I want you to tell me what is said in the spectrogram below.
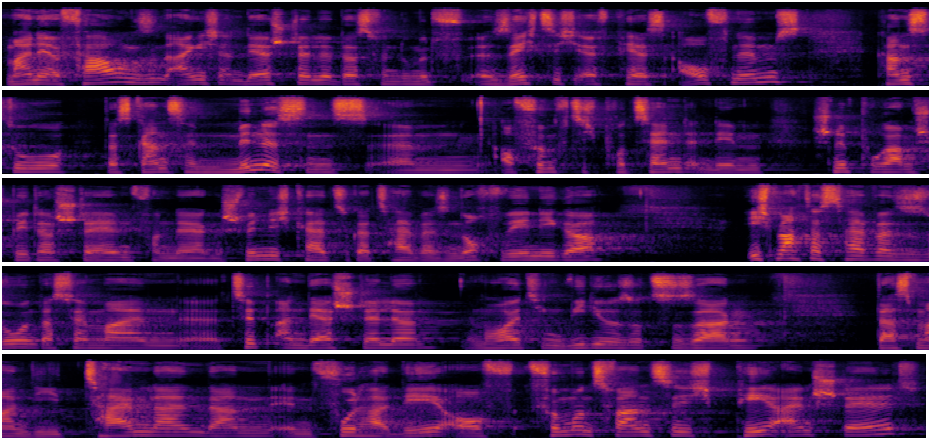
Meine Erfahrungen sind eigentlich an der Stelle, dass wenn du mit 60 äh, FPS aufnimmst, kannst du das Ganze mindestens ähm, auf 50 Prozent in dem Schnittprogramm später stellen von der Geschwindigkeit, sogar teilweise noch weniger. Ich mache das teilweise so, und das wäre mein äh, Tipp an der Stelle, im heutigen Video sozusagen, dass man die Timeline dann in Full HD auf 25p einstellt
